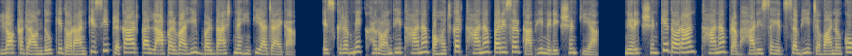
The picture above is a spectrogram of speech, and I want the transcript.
लॉकडाउन दो के दौरान किसी प्रकार का लापरवाही बर्दाश्त नहीं किया जाएगा। इस क्रम में खरौंधी थाना पहुंचकर थाना परिसर का भी निरीक्षण किया। निरीक्षण के दौरान थाना प्रभारी सहित सभी जवानों को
